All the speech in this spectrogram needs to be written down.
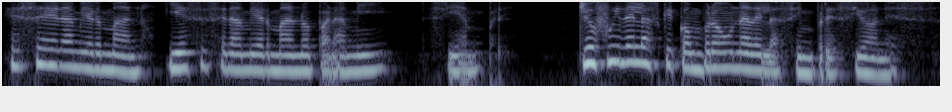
Ese era mi hermano, y ese será mi hermano para mí siempre. Yo fui de las que compró una de las impresiones,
